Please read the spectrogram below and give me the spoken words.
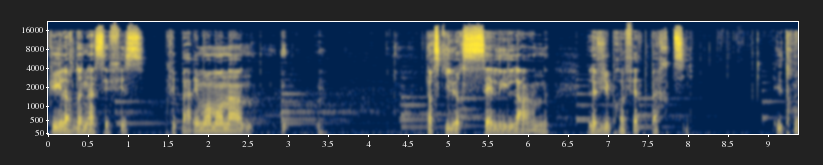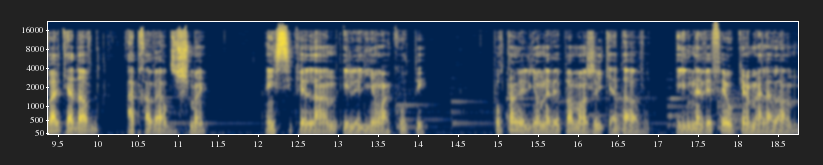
Puis il ordonna à ses fils, Préparez-moi mon âne. Lorsqu'ils eurent scellé l'âne, le vieux prophète partit. Il trouva le cadavre à travers du chemin, ainsi que l'âne et le lion à côté. Pourtant le lion n'avait pas mangé le cadavre, et il n'avait fait aucun mal à l'âne.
